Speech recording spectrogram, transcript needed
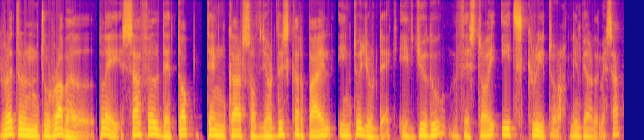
Return to Rubble. Play. Shuffle the top 10 cards of your discard pile into your deck. If you do, destroy each creature. Limpiador de mesa.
